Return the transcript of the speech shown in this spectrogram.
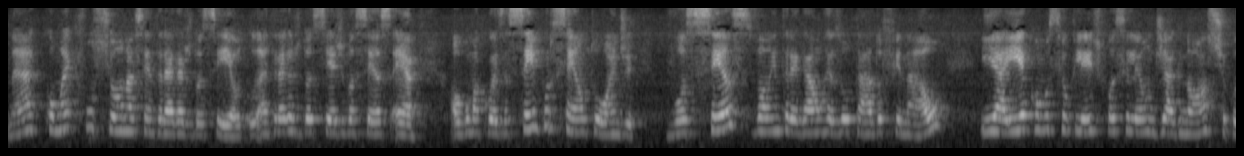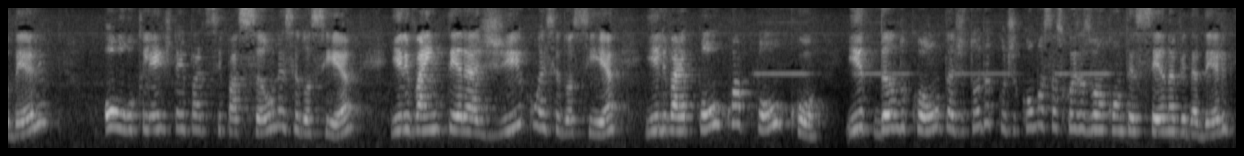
né? Como é que funciona essa entrega de dossiê? A entrega de dossiê de vocês é alguma coisa 100% onde vocês vão entregar um resultado final e aí é como se o cliente fosse ler um diagnóstico dele, ou o cliente tem participação nesse dossiê e ele vai interagir com esse dossiê e ele vai pouco a pouco ir dando conta de toda de como essas coisas vão acontecer na vida dele,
